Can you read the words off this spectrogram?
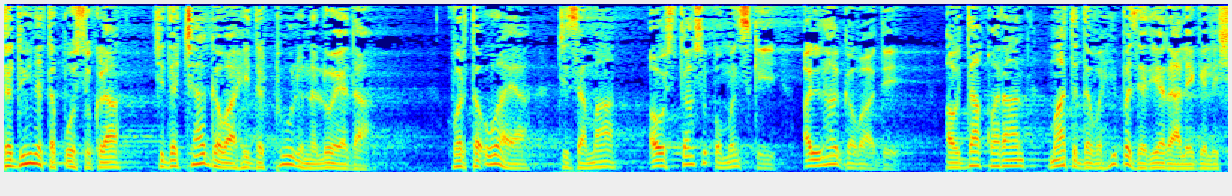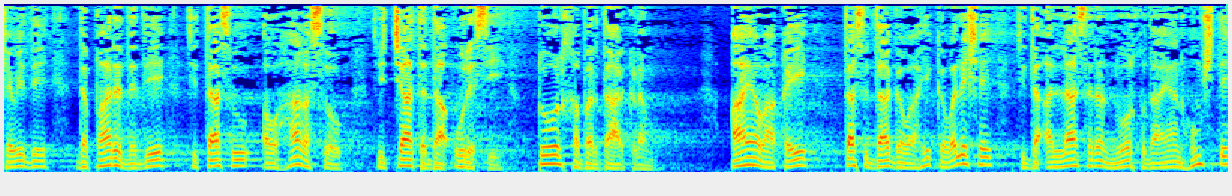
د دوی نه تپوس وکړه چې د چا ګواهي د ټولو نه لویه ده ورته ووایه چې زما او ستاسو په منځ کې الله ګواه دی او دا قرآن ما ته د وحي په ذریعه رالېږل شوی دی د پاره د دې چې تاسو او هغه څوک چې چا ته دا ورسی ټول خبردار کړم آیا واقعي تاسو دا ګواهي کولی شئ چې د الله سره نور خدایان هم شته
